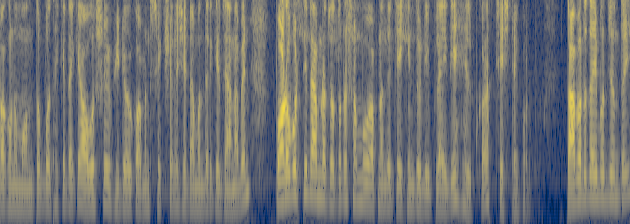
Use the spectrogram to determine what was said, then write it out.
বা কোনো মন্তব্য থেকে থাকে, অবশ্যই ভিডিওর কমেন্ট সেকশনে সেটা আমাদেরকে জানাবেন। পরবর্তীতে আমরা যতটা সম্ভব আপনাদেরকে কিন্তু রিপ্লাই দিয়ে হেল্প করার চেষ্টা করব। তো আবারও তাই পর্যন্তই,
